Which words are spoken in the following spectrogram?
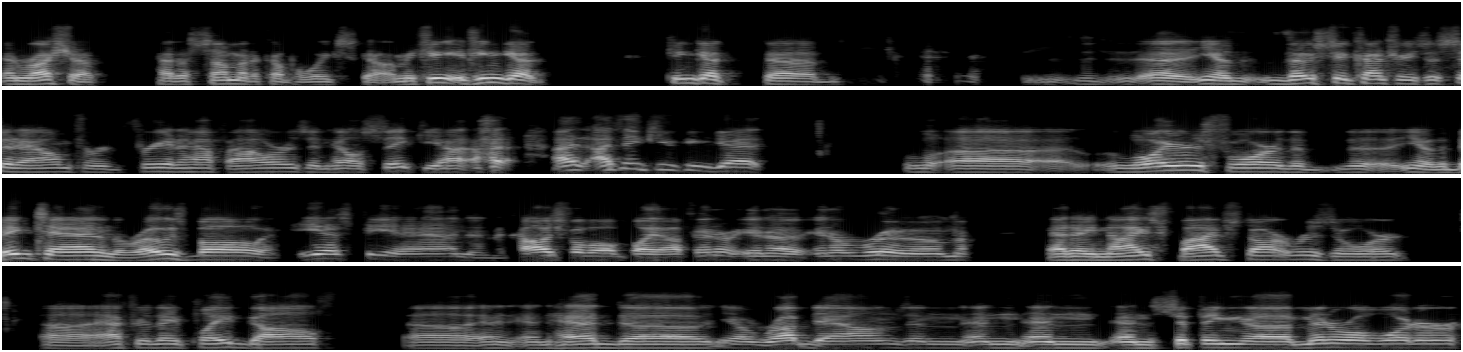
and Russia had a summit a couple weeks ago. I mean, if you if you can get if you can get uh, uh, you know those two countries to sit down for three and a half hours in Helsinki, I I, I think you can get uh, lawyers for the, the you know the Big Ten and the Rose Bowl and ESPN and the college football playoff in a in a in a room at a nice five star resort uh, after they played golf uh, and and had uh, you know rub downs and and and and sipping uh, mineral water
